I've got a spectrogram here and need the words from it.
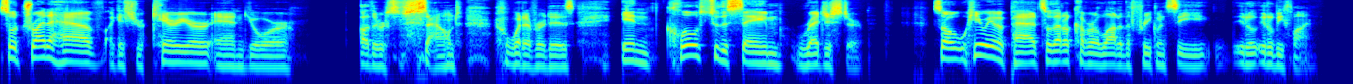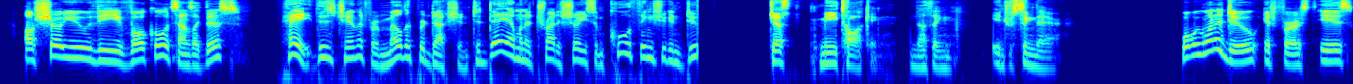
So try to have, I guess, your carrier and your other sound, whatever it is, in close to the same register. So here we have a pad, so that'll cover a lot of the frequency. It'll it'll be fine. I'll show you the vocal. It sounds like this. Hey, this is Chandler from Melda Production. Today I'm going to try to show you some cool things you can do. Just me talking. Nothing interesting there. What we want to do at first is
